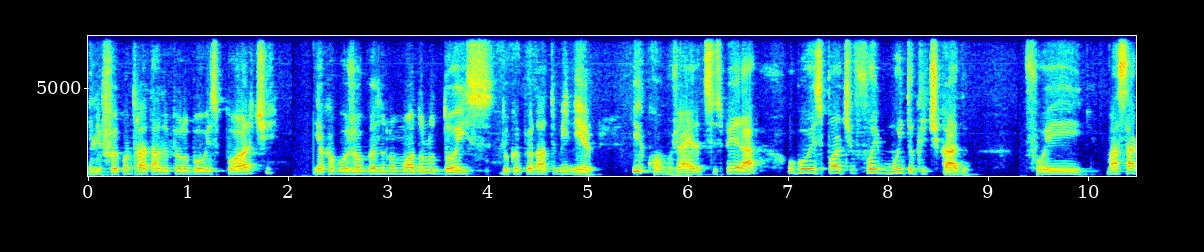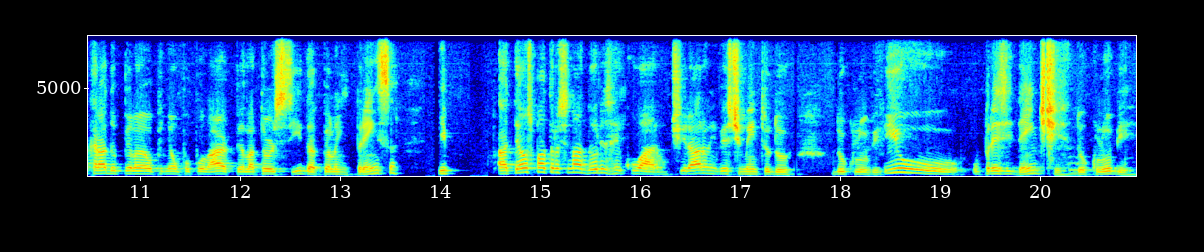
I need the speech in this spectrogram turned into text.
Ele foi contratado pelo Boa Esporte e acabou jogando no módulo 2 do Campeonato Mineiro. E como já era de se esperar, o Boa Esporte foi muito criticado. Foi massacrado pela opinião popular, pela torcida, pela imprensa até os patrocinadores recuaram, tiraram o investimento do, do clube. E o, o presidente do clube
